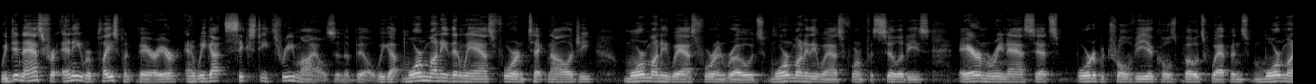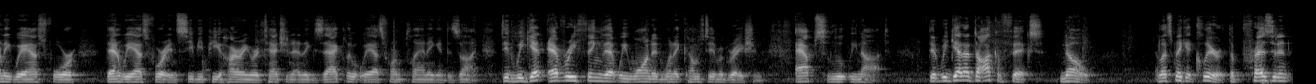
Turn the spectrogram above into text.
We didn't ask for any replacement barrier, and we got 63 miles in the bill. We got more money than we asked for in technology, more money we asked for in roads, more money than we asked for in facilities, air and marine assets, border patrol vehicles, boats, weapons, more money we asked for than we asked for in CBP hiring retention, and exactly what we asked for in planning and design. Did we get everything that we wanted when it comes to immigration? Absolutely not. Did we get a DACA fix? No. And let's make it clear, the president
